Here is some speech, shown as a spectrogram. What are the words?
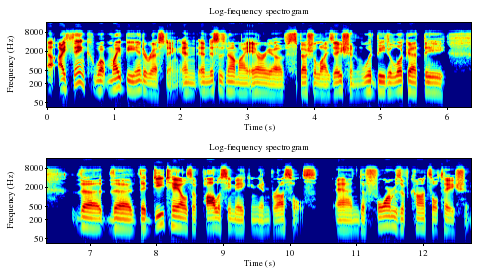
I think what might be interesting, and, and this is not my area of specialization, would be to look at the the the the details of policymaking in Brussels and the forms of consultation,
